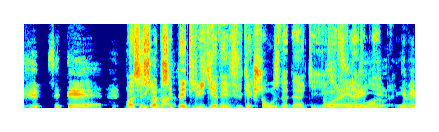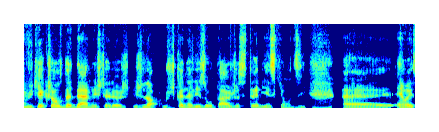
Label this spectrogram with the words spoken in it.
C'était. Euh, ouais, c'est ça. C'est peut-être lui qui avait vu quelque chose dedans qui, voulait il avait, voir. Il, avait vu quelque chose dedans, mais j'étais là, je, je, connais les auteurs, je sais très bien ce qu'ils ont dit. Euh, anyways.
